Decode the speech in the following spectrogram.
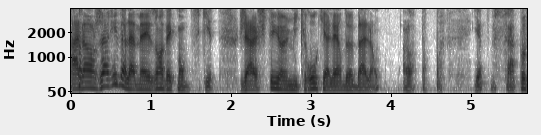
Alors, j'arrive à la maison avec mon petit kit. J'ai acheté un micro qui a l'air d'un ballon. Alors, ça n'a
